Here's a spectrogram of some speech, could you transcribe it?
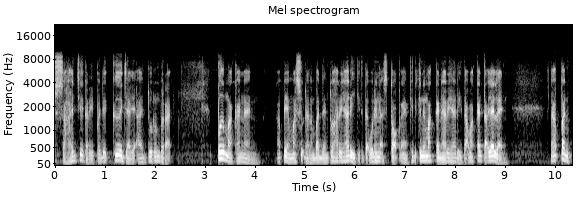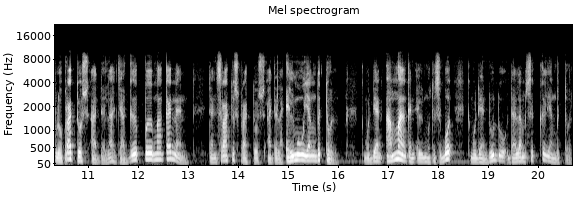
sahaja daripada kejayaan turun berat. Pemakanan, apa yang masuk dalam badan tu hari-hari, kita tak boleh nak stop kan. Kita kena makan hari-hari. Tak makan tak jalan. 80% adalah jaga pemakanan dan 100% adalah ilmu yang betul. Kemudian amalkan ilmu tersebut, kemudian duduk dalam circle yang betul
